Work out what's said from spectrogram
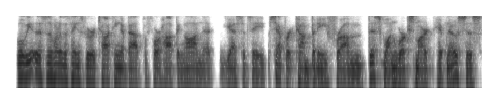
Well, we, this is one of the things we were talking about before hopping on that, yes, it's a separate company from this one, WorkSmart Hypnosis.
